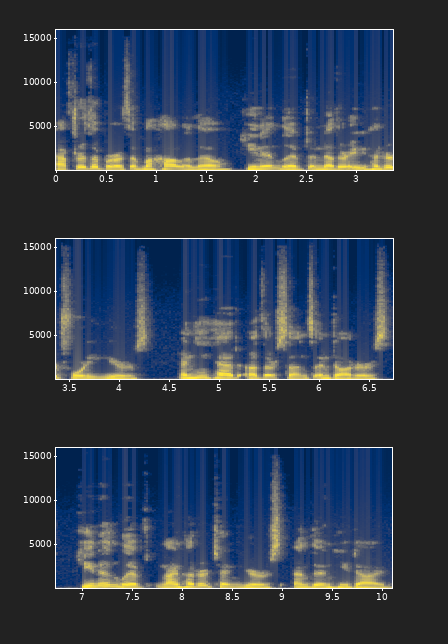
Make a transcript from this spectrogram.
After the birth of Mahalalel, Kenan lived another 840 years, and he had other sons and daughters. Kenan lived 910 years, and then he died.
